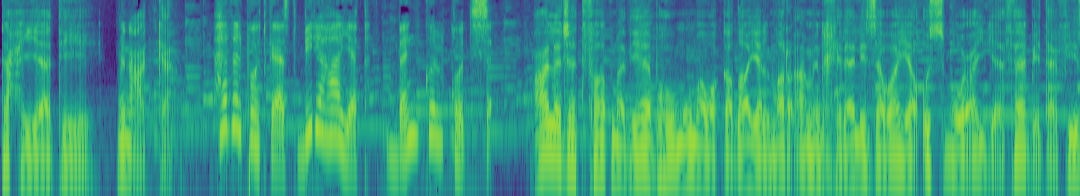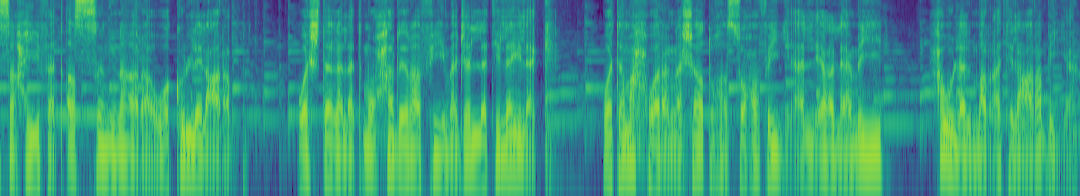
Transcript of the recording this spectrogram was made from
تحياتي من عكا. هذا البودكاست برعاية بنك القدس. عالجت فاطمة ذياب هموم وقضايا المرأة من خلال زوايا أسبوعية ثابتة في صحيفة الصنارة وكل العرب. واشتغلت محررة في مجلة ليلك. وتمحور نشاطها الصحفي الإعلامي حول المرأة العربية.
